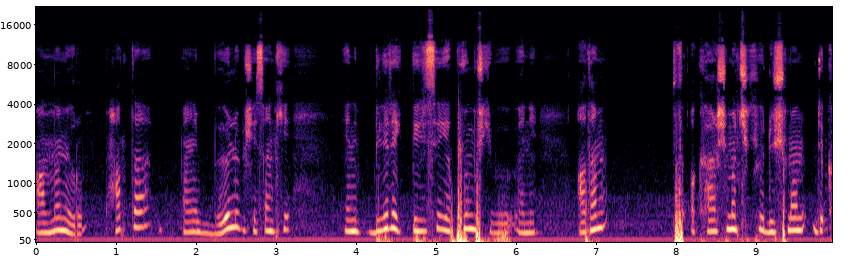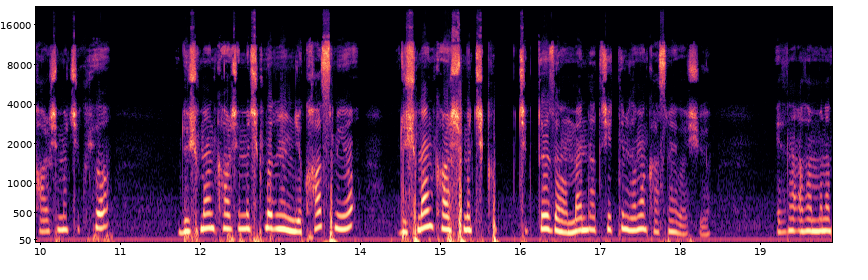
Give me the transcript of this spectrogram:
Anlamıyorum. Hatta yani böyle bir şey sanki yani bilerek birisi yapıyormuş gibi hani adam karşıma çıkıyor düşman karşıma çıkıyor düşman karşıma çıkmadan önce kasmıyor düşman karşıma çıkıp çıktığı zaman ben de ateş ettiğim zaman kasmaya başlıyor. E adam bana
